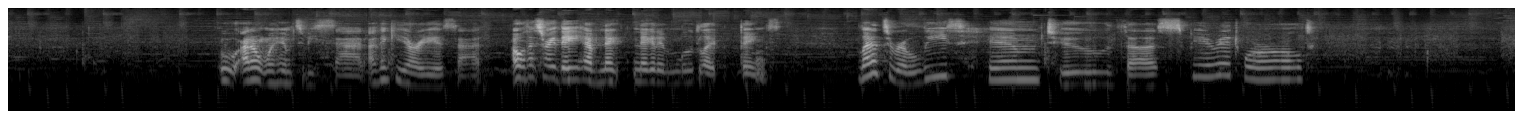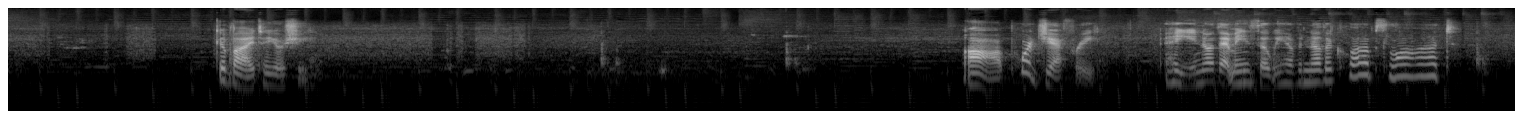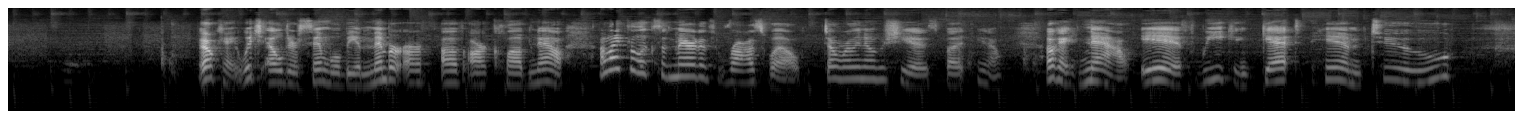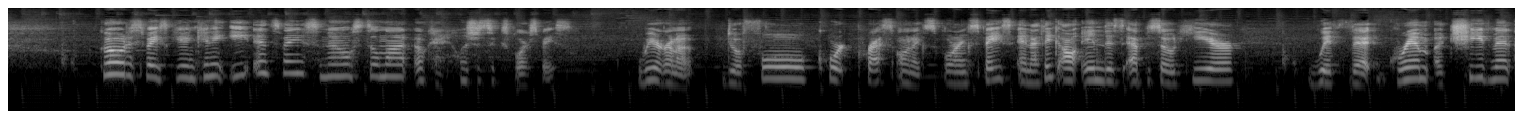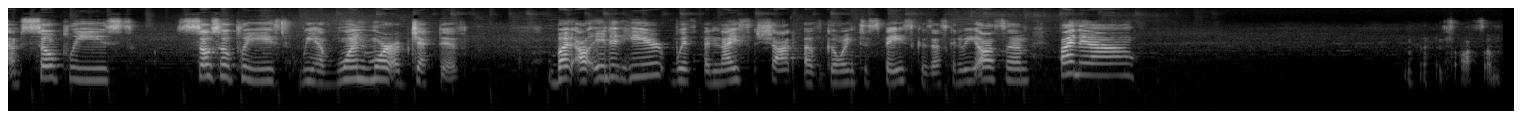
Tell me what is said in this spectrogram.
Ooh, I don't want him to be sad. I think he already is sad. Oh, that's right. They have ne negative moodlet things. Let's release him to the spirit world. Goodbye, Tayoshi. Aw, poor Jeffrey. Hey, you know what that means, though? We have another club slot. Okay, which Elder Sim will be a member of, of our club now? I like the looks of Meredith Roswell. Don't really know who she is, but, you know. Okay, now, if we can get him to go to space again. Can he eat in space? No, still not? Okay, let's just explore space. We are going to do a full court press on exploring space, and I think I'll end this episode here with that grim achievement. I'm so pleased so, so pleased. We have one more objective. But I'll end it here with a nice shot of going to space because that's going to be awesome. Bye now. It's awesome.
